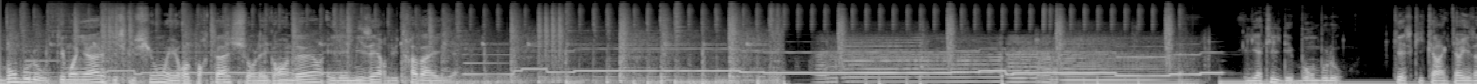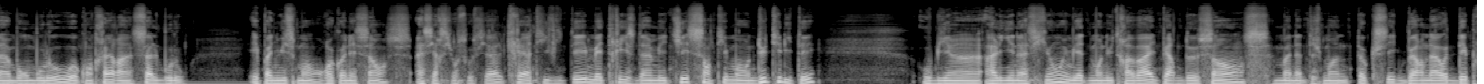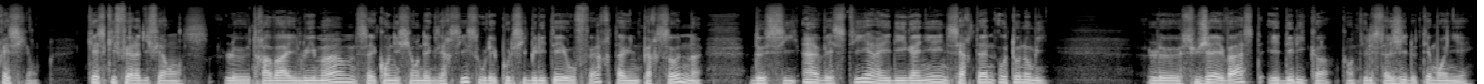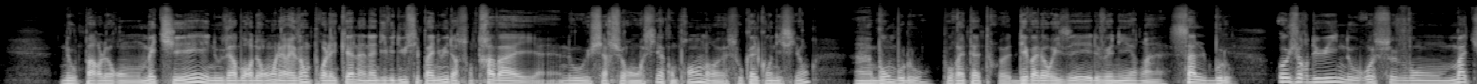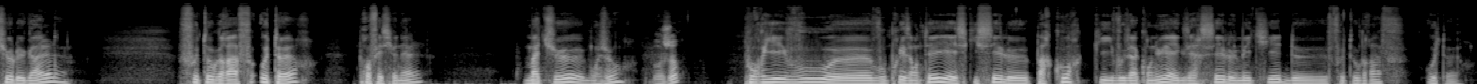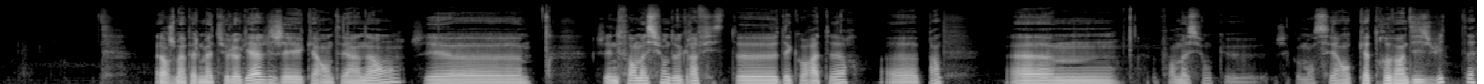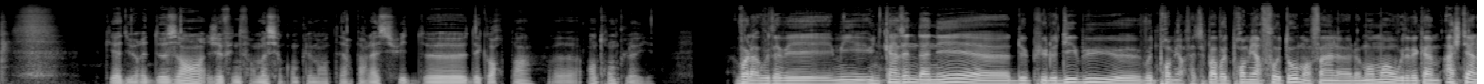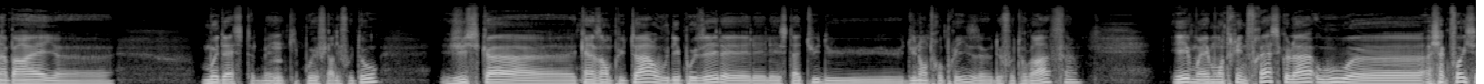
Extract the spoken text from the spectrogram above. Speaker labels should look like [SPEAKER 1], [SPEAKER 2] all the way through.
[SPEAKER 1] Bon boulot, témoignages, discussions et reportages sur les grandeurs et les misères du travail. Y a-t-il des bons boulots? Qu'est-ce qui caractérise un bon boulot ou au contraire un sale boulot? Épanouissement, reconnaissance, insertion sociale, créativité, maîtrise d'un métier, sentiment d'utilité, ou bien aliénation, émiettement du travail, perte de sens, management toxique, burn-out, dépression. Qu'est-ce qui fait la différence? Le travail lui-même, ses conditions d'exercice ou les possibilités offertes à une personne de s'y investir et d'y gagner une certaine autonomie? Le sujet est vaste et délicat quand il s'agit de témoigner. Nous parlerons métier et nous aborderons les raisons pour lesquelles un individu s'épanouit dans son travail. Nous chercherons aussi à comprendre sous quelles conditions un bon boulot pourrait être dévalorisé et devenir un sale boulot. Aujourd'hui, nous recevons Mathieu Legal, photographe auteur professionnel. Mathieu, bonjour.
[SPEAKER 2] Bonjour.
[SPEAKER 1] Pourriez-vous euh, vous présenter et esquisser le parcours qui vous a conduit à exercer le métier de photographe-auteur
[SPEAKER 2] Alors, je m'appelle Mathieu Legal, j'ai 41 ans. J'ai euh, j'ai une formation de graphiste euh, décorateur, peintre. Euh, formation que j'ai commencé en 98, qui a duré deux ans. J'ai fait une formation complémentaire par la suite de décor peint euh, en trompe-l'œil.
[SPEAKER 1] Voilà, vous avez mis une quinzaine d'années euh, depuis le début, euh, votre première, enfin c'est pas votre première photo, mais enfin le, le moment où vous avez quand même acheté un appareil euh, modeste, mais
[SPEAKER 2] Mm.
[SPEAKER 1] qui pouvait faire des photos, jusqu'à euh, 15 ans plus tard, où vous déposez les, les- les statuts du- d'une entreprise de photographe. Et vous m'avez montré une fresque là où, euh, à chaque fois, il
